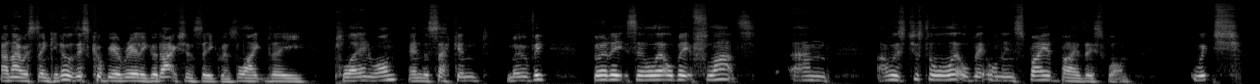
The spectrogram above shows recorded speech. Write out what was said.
and I was thinking, oh, this could be a really good action sequence, like the plane one in the second movie, but it's a little bit flat, and I was just a little bit uninspired by this one, which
